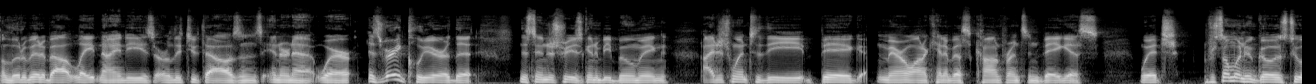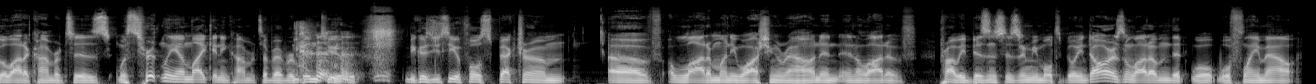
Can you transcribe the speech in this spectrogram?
a little bit about late 90s, early 2000s internet, where it's very clear that this industry is going to be booming. I just went to the big marijuana cannabis conference in Vegas, which for someone who goes to a lot of conferences was certainly unlike any conference I've ever been to because you see a full spectrum of a lot of money washing around and, and a lot of probably businesses are going to be multi-billion dollars and a lot of them that will, will flame out.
